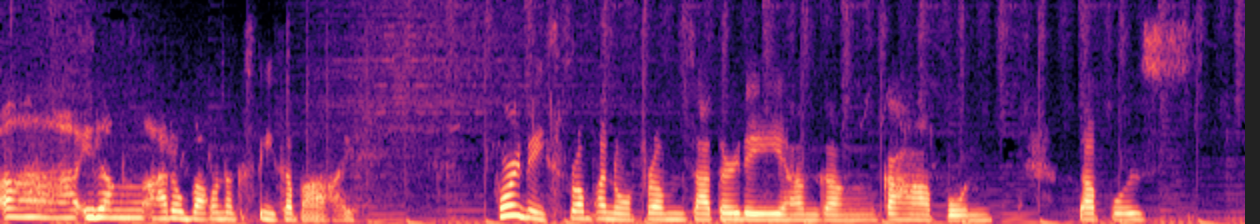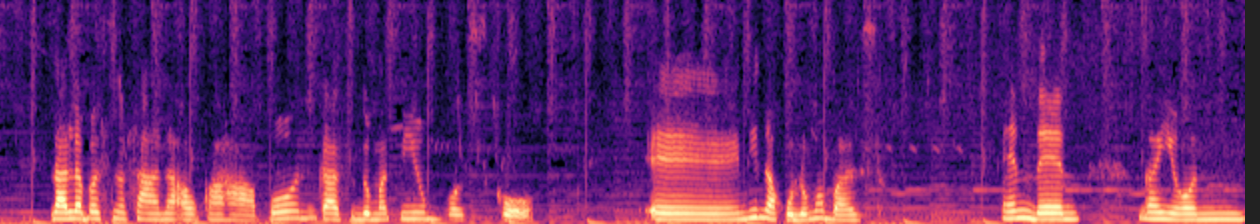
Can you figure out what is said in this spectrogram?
ah, ilang araw ba ako nag-stay sa bahay? Four days from, ano, from Saturday hanggang kahapon. Tapos, lalabas na sana ako kahapon. Kaso dumating yung boss ko eh, hindi na ako lumabas. And then, ngayon,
